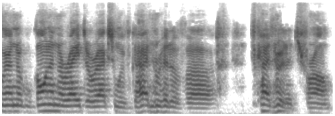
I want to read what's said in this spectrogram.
we're in the, going in the right direction. We've gotten rid of uh, we've gotten rid of Trump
